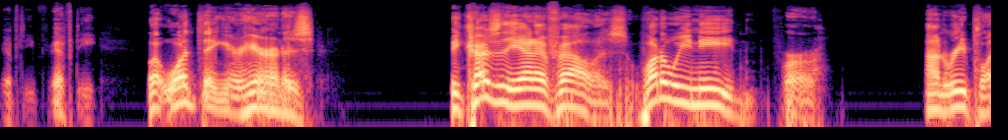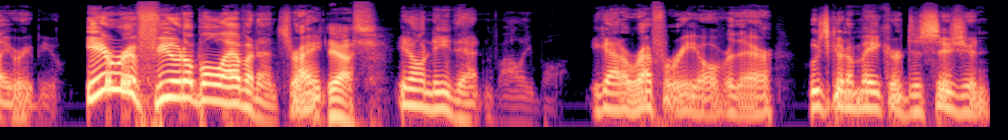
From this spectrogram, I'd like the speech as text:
50 50. But one thing you're hearing is because of the NFL is what do we need for on replay review? Irrefutable evidence, right? Yes. You don't need that in volleyball. You got a referee over there who's going to make her decision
